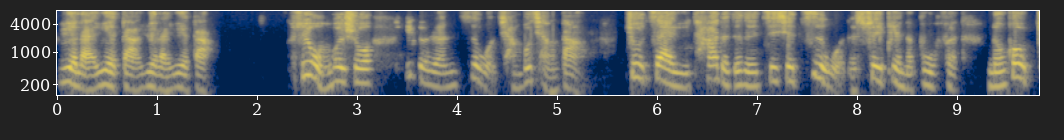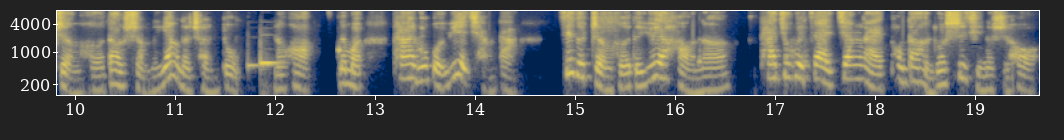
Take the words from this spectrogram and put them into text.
越来越大，越来越大。所以我们会说，一个人自我强不强大，就在于他的这个这些自我的碎片的部分，能够整合到什么样的程度，能哈？那么他如果越强大，这个整合的越好呢，他就会在将来碰到很多事情的时候，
